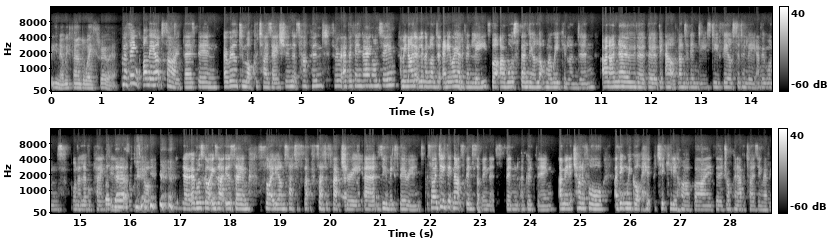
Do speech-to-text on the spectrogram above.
you know we found a way through it. And I think on the upside, there's been a real democratization that's happened through everything going on Zoom. I mean, I don't live in London anyway. I live in Leeds, but I was spending a lot of my week in London, and I know that the, the out of London indies do feel suddenly everyone's on a level playing field. Everyone's got, you know, everyone's got exactly the same, slightly unsatisfactory uh, Zoom experience. So I do think that's been something that's been a good thing. I mean, at Channel Four, I think we got hit particularly hard by the drop in advertising revenue.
